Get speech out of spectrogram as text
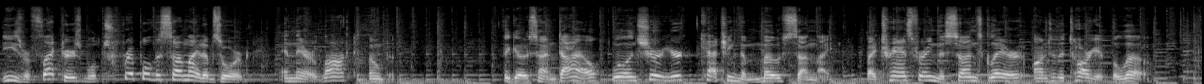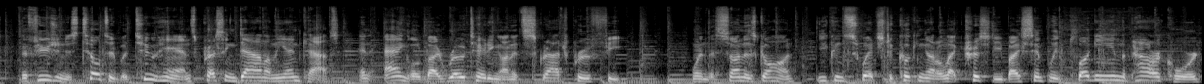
These reflectors will triple the sunlight absorbed and they are locked open. The GoSun dial will ensure you're catching the most sunlight by transferring the sun's glare onto the target below. The Fusion is tilted with two hands pressing down on the end caps and angled by rotating on its scratch-proof feet. When the sun is gone, you can switch to cooking on electricity by simply plugging in the power cord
